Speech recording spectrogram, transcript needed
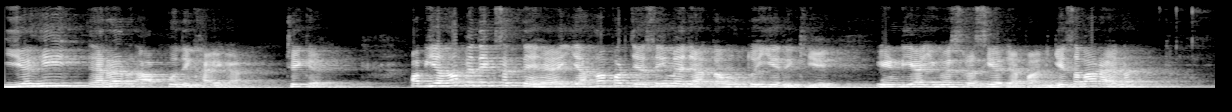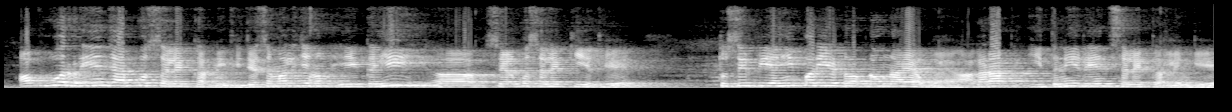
यही एरर आपको दिखाएगा, ठीक है? अब यहाँ पे देख सकते हैं, यहाँ पर जैसे ही मैं जाता हूँ तो ये देखिए इंडिया यूएस रशिया जापान ये सब आ रहा है ना? अब वो रेंज आपको सेलेक्ट करनी थी। जैसे मान लीजिए हम एक ही सेल को सेलेक्ट किए थे तो सिर्फ़ यहीं पर ये ड्रॉप डाउन आया हुआ है। अगर आप इतनी रेंज सेलेक्ट कर लेंगे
